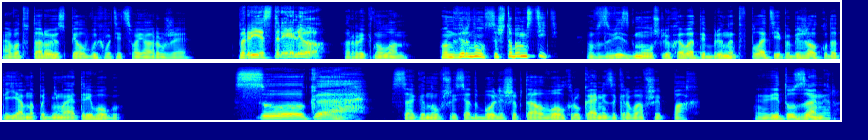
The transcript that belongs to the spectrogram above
а вот второй успел выхватить свое оружие. «Пристрелю!» — рыкнул он. «Он вернулся, чтобы мстить!» Взвизгнул шлюховатый брюнет в платье и побежал куда-то, явно поднимая тревогу. «Сука!» — согнувшись от боли, шептал волк, руками закрывавший пах. Виту замер.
